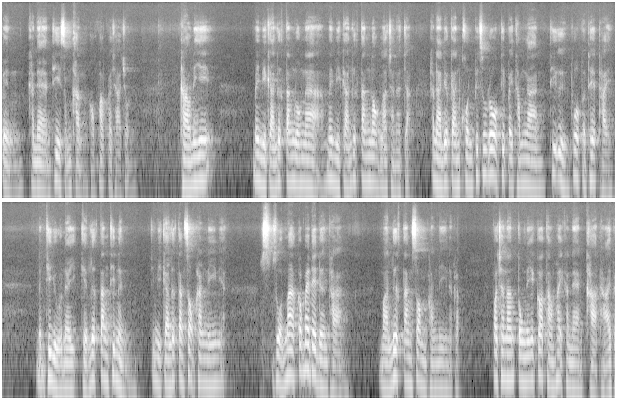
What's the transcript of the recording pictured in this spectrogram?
เป็นคะแนนที่สำคัญของพรรคประชาชน คราวนี้ ไม่มีการเลือกตั้งล่วงหน้า ไม่มีการเลือกตั้งนอกราชอาณาจักร ขณะเดียวกันคนพิษณุโลกที่ไปทำงานที่อื่นทั่วประเทศไทยที่อยู่ในเขตเลือกตั้งที่หนึ่งที่มีการเลือกตั้งซ่อมครั้งนี้เนี่ยส่วนมากก็ไม่ได้เดินทางมาเลือกตั้งซ่อมครั้งนี้นะครับ เพราะฉะนั้นตรงนี้ก็ทำให้คะแนนขาดหายไป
